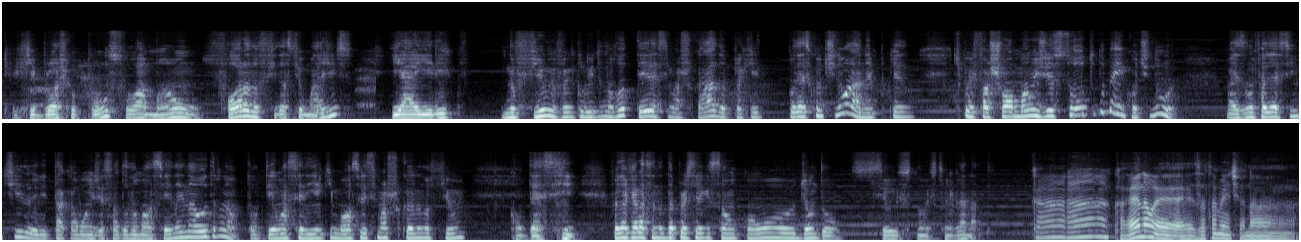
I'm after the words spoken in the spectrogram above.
Que ele quebrou, acho que o pulso ou a mão fora do, das filmagens. E aí ele no filme foi incluído no roteiro esse machucado para que pudesse continuar, né? Porque, tipo, enfaixou a mão, engessou, tudo bem, continua. Mas não fazia sentido ele tá com a mão engessada numa cena e na outra não. Então tem uma ceninha que mostra ele se machucando no filme. Acontece. Foi naquela cena da perseguição com o John Doe, se eu não estou enganado. Caraca, é não, é exatamente, é na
